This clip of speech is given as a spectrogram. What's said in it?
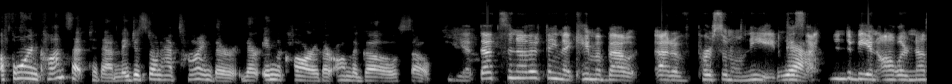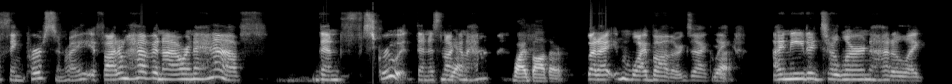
a foreign concept to them. They just don't have time. They're they're in the car. They're on the go. So yeah, that's another thing that came about out of personal need. Yeah, I tend to be an all or nothing person, right? If I don't have an hour and a half, then screw it. Then it's not yeah. going to happen. Why bother? But I why bother exactly. Yeah. I needed to learn how to like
